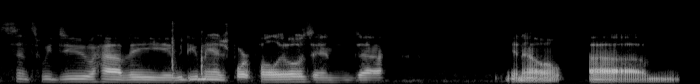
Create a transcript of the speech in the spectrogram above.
since we do have a we do manage portfolios and uh, you know um,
